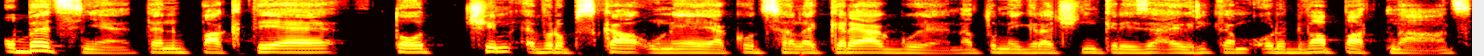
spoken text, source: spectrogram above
obecně ten pakt je to, čím Evropská unie jako celek reaguje na tu migrační krizi. A jak říkám, od 2015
